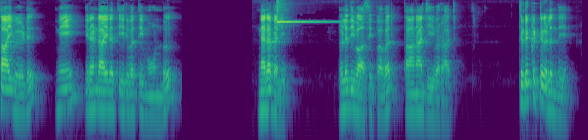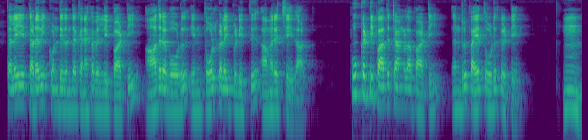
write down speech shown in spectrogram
தாய் வீடு மே இரண்டாயிரத்தி இருபத்தி மூன்று நரபலி. எழுதி வாசிப்பவர் தானா ஜீவராஜ். திடுக்கிட்டு எழுந்தேன். தலையை தடவிக் கொண்டிருந்த கனகவல்லி பாட்டி ஆதரவோடு என் தோள்களை பிடித்து அமரச் செய்தாள். பூக்கட்டி பார்த்துட்டாங்களா பாட்டி? என்று பயத்தோடு கேட்டேன். ம்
